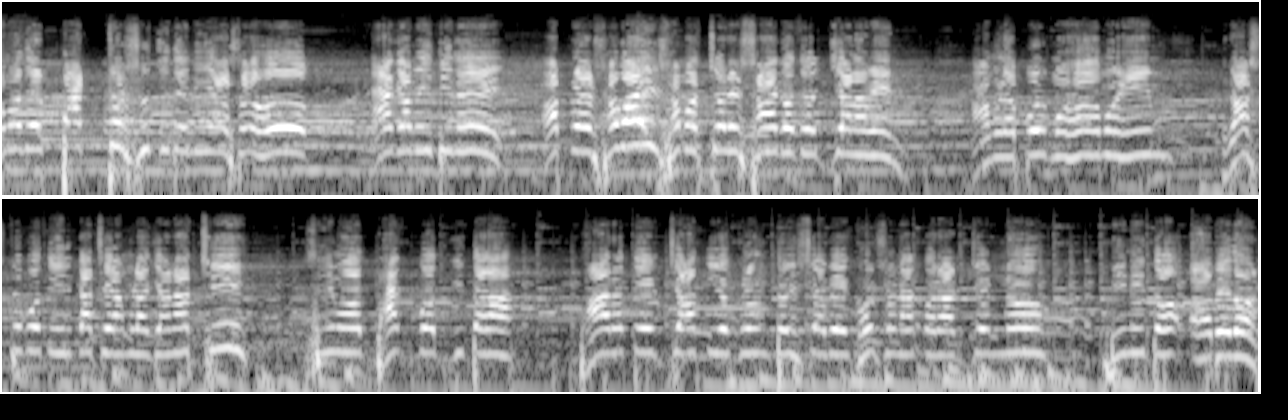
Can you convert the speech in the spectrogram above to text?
আমাদের পাঠ্যসূচিতে নিয়ে আসা হোক আগামী দিনে আপনারা সবাই সমাচারে স্বাগত জানাবেন আমরা প- মহামহিম রাষ্ট্রপতির কাছে আমরা জানাচ্ছি শ্রীমদ ভাগবত গীতা ভারতের জাতীয় গ্রন্থ হিসাবে ঘোষণা করার জন্য বিনীত আবেদন।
